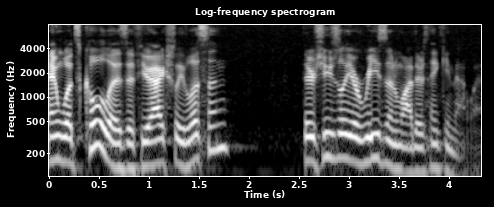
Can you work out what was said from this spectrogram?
And what's cool is if you actually listen, there's usually a reason why they're thinking that way.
